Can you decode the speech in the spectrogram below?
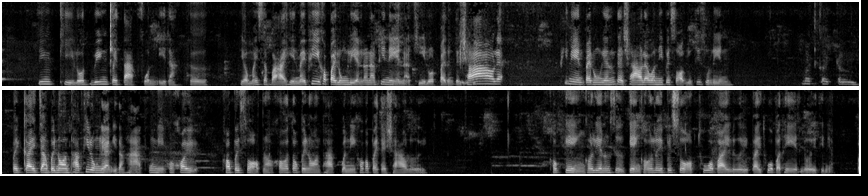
ๆ ยิ่งขี่รถวิ่งไปตากฝนอีกอะ เธอ เดี๋ยวไม่สบาย เห็นไหมพี่เขาไปโรงเรียนแล้วนะ พี่เนนอะ ขี่รถไปตั้งแต่เช้าแล้ว พี่เนนไปโรงเรียนตั้งแต่เช้าแล้ววันนี้ไปสอบอยู่ที่สุรินทร์บัดเกิดจังไปไกลจังไปนอนพักที่โรงแรมอีกต่างหากพรุ่งนี้เขาค่อยเขาไปสอบเนาะเขาก็ต้องไปนอนพัก วันนี้เขาก็ไปแต่เช้าเลยเขาเก่งเขาเรียนหนังสือเก่งเขาก็เลยไปสอบทั่วไปเลย ไปทั่วประเทศเลยทีเนี้ยไป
